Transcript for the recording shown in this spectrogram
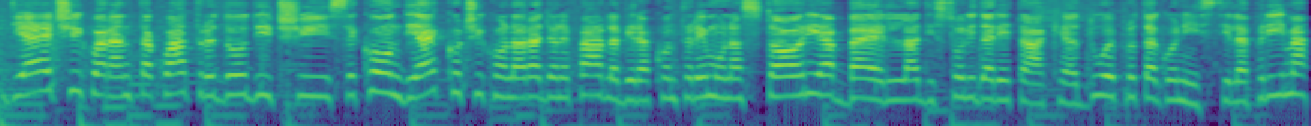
10, 44 e 12 secondi, eccoci con la Radio Ne Parla, vi racconteremo una storia bella di solidarietà che ha due protagonisti. La prima,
